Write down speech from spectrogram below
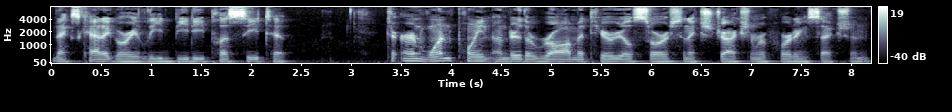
Next category LEED BD plus C tip. To earn one point under the raw material source and extraction reporting section,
